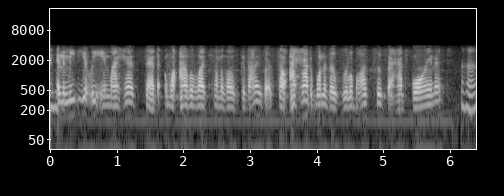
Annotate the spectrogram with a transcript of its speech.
Mm-hmm. And immediately in my head said, well, I would like some of those Godivas. So I had one of those little boxes that had four in it. Uh-huh.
